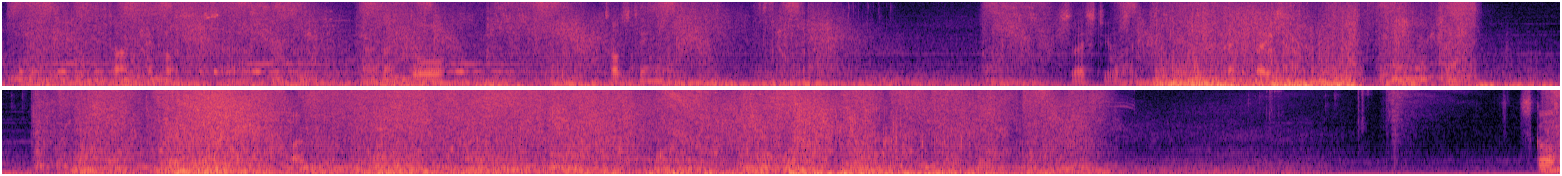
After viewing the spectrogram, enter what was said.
Meantime, Kenlock uh, uh, back door. Toss team. Celestials defend the base.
